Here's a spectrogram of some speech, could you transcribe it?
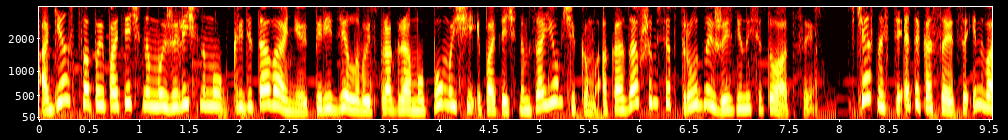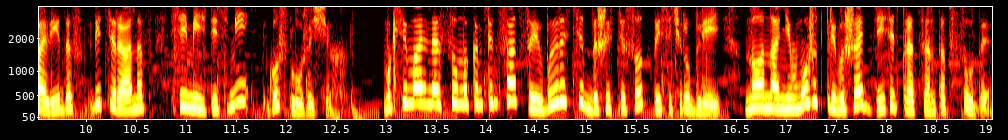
Агентство по ипотечному и жилищному кредитованию переделывает программу помощи ипотечным заемщикам, оказавшимся в трудной жизненной ситуации. В частности, это касается инвалидов, ветеранов, семей с детьми, госслужащих. Максимальная сумма компенсации вырастет до 600 тысяч рублей, но она не может превышать 10% суды.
